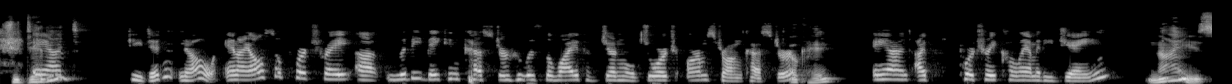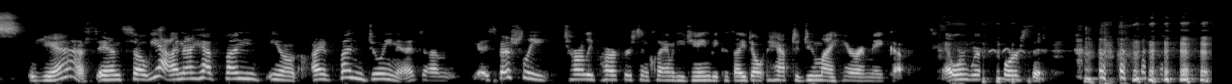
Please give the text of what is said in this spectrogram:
she didn't. She didn't know. And I also portray uh, Libby Bacon Custer, who was the wife of General George Armstrong Custer, Okay. and I portray Calamity Jane. Nice. Yes, and so yeah, and I have fun. You know, I have fun doing it. Um, especially Charlie Parkhurst and Calamity Jane because I don't have to do my hair and makeup or wear a corset.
